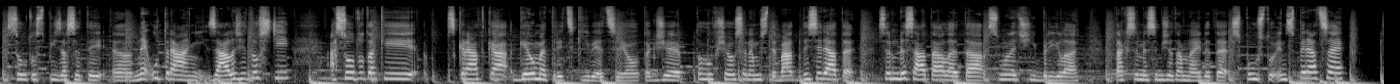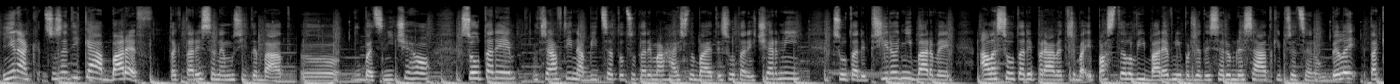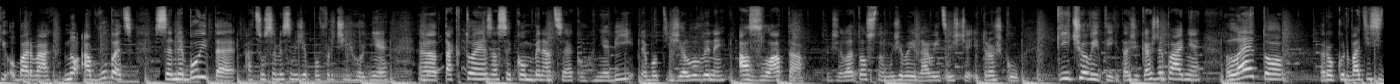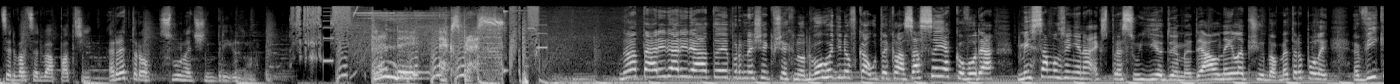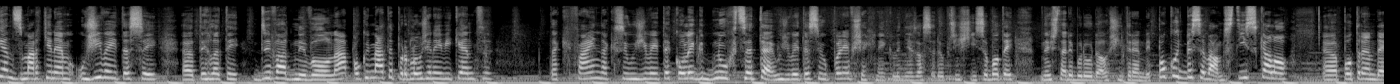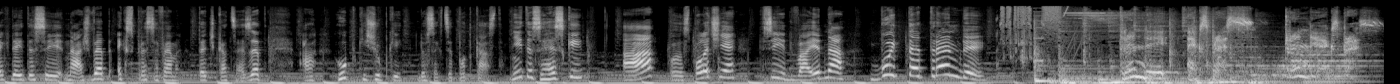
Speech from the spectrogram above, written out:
jsou to spíš zase ty neutrální záležitosti a jsou to taky zkrátka geometrické věci, jo, takže toho všeho se nemusíte bát. Když si dáte 70. léta, sluneční brýle, tak si myslím, že tam najdete spoustu inspirace. Jinak, co se týká barev, tak tady se nemusíte bát uh, vůbec ničeho. Jsou tady třeba v té nabídce, to, co tady má High Snowbite, jsou tady černý, jsou tady přírodní barvy, ale jsou tady právě třeba i pastelový barevný, protože ty sedmdesátky přece jenom byly taky o barvách. No a vůbec se nebojte, a co si myslím, že pofrčí hodně, uh, tak to je zase kombinace jako hnědý nebo ty želvoviny a zlata. Takže letos to může být navíc ještě i trošku kýčovitý. Takže každopádně léto roku 2022 patří retro slunečním brýlím. Trendy Express. No a tady, tady, dá, to je pro dnešek všechno. Dvouhodinovka utekla zase jako voda. My samozřejmě na Expressu jedeme dál. Nejlepší hudba v Metropoli. Víkend s Martinem, užívejte si eh, tyhle ty dva dny volna. Pokud máte prodloužený víkend, tak fajn, tak si užívejte kolik dnů chcete. Užívejte si úplně všechny, klidně zase do příští soboty, než tady budou další trendy. Pokud by se vám stýskalo eh, po trendech, dejte si náš web expressfm.cz a hubky šupky do sekce podcast. Mějte se hezky a eh, společně 3, 2, 1, buďte trendy! Trendy Express. Trendy Express.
